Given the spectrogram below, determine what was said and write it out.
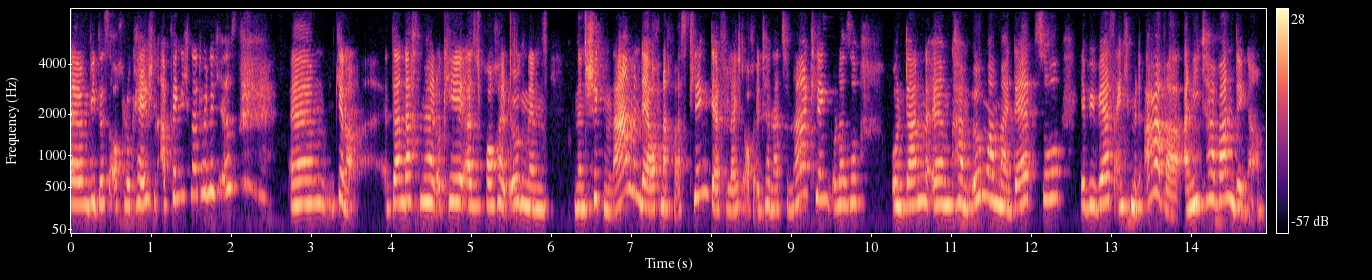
äh, wie das auch location abhängig natürlich ist. Ähm, genau, dann dachten wir halt, okay, also ich brauche halt irgendeinen einen schicken Namen, der auch nach was klingt, der vielleicht auch international klingt oder so. Und dann ähm, kam irgendwann mein Dad so, ja, wie wäre es eigentlich mit Ava, Anita Wandinger?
